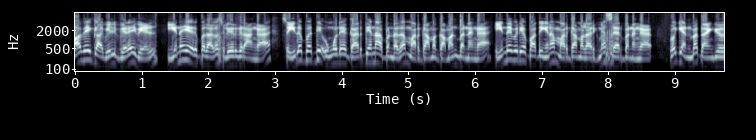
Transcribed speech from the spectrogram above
தாவேகாவில் விரைவில் இணைய இருப்பதாக சொல்லியிருக்கிறாங்க. ஸோ இதை பற்றி உங்களுடைய கருத்து என்ன அப்படின்றத மறக்காம கமெண்ட் பண்ணுங்க. இந்த வீடியோ பார்த்தீங்கன்னா மறக்காம எல்லாருக்குமே ஷேர் பண்ணுங்க. ஓகே அன்பா தேங்க்யூ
